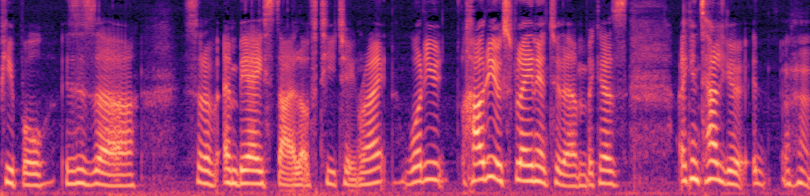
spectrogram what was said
people, this is a sort of MBA style of teaching, right? What do you? How do you explain it to them? Because I can tell you, mm-hmm,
